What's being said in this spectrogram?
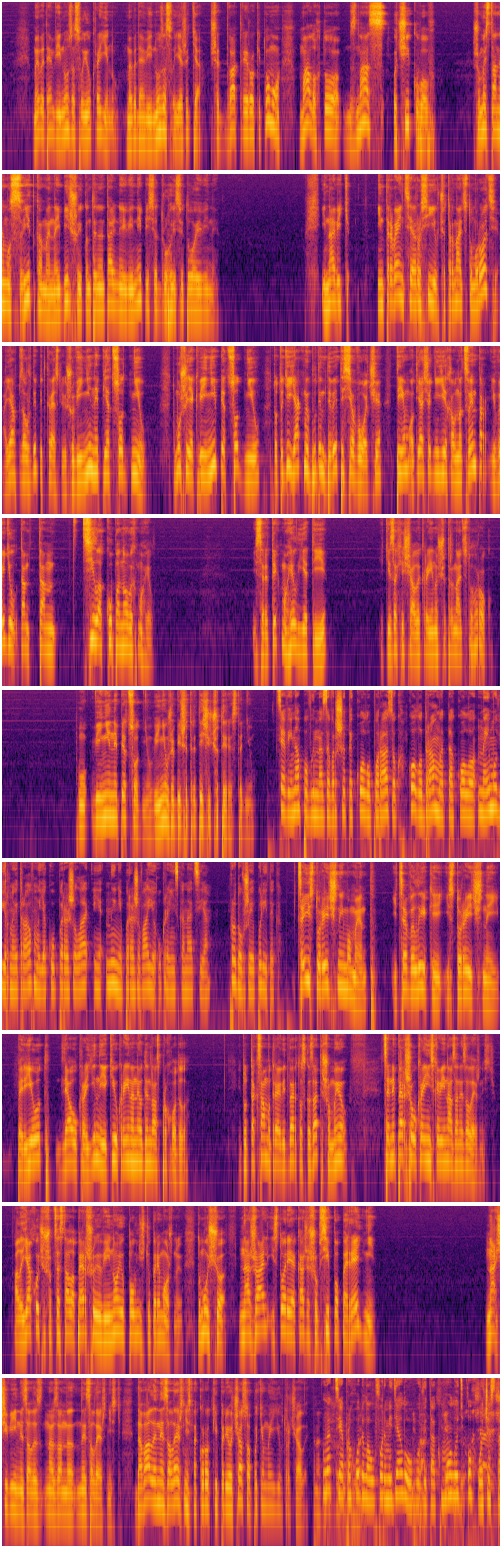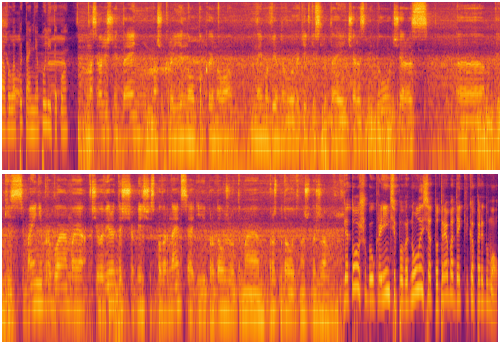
Ми ведемо війну за свою країну. Ми ведемо війну за своє життя. Ще 2-3 роки тому мало хто з нас очікував, що ми станемо свідками найбільшої континентальної війни після Другої світової війни. І навіть інтервенція Росії в 2014 році, а я завжди підкреслюю, що війні не 500 днів. Тому що як війні 500 днів, то тоді як ми будемо дивитися в очі тим, от я сьогодні їхав на цвинтар і видів там, там ціла купа нових могил. І серед тих могил є ті, які захищали країну з 2014 року. Тому війні не 500 днів, війні вже більше 3400 днів. Ця війна повинна завершити коло поразок, коло драми та коло неймовірної травми, яку пережила і нині переживає українська нація. Продовжує політик. Це історичний момент, і це великий історичний період для України, який Україна не один раз проходила. І тут так само треба відверто сказати, що ми це не перша українська війна за незалежність. Але я хочу, щоб це стало першою війною повністю переможною. Тому що, на жаль, історія каже, що всі попередні наші війни за лез- на- за незалежність давали незалежність на короткий період часу, а потім ми її втрачали. Лекція проходила у формі діалогу. Відтак молодь охоче ставила питання політику. На сьогоднішній день нашу країну покинула неймовірно велика кількість людей через війну, через е, якісь сімейні проблеми. Чи ви вірите, що більшість повернеться і продовжуватиме розбудовувати нашу державу? Для того, щоб українці повернулися, то треба декілька передумов.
